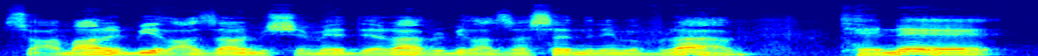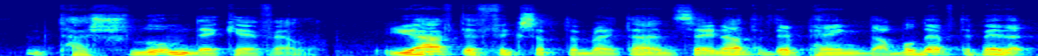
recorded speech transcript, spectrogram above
So Amar Rabbi Lazar Mishemed Rav. Rabbi Lazar said in the name of Rav, Tene tashlum de kefel. You have to fix up the braita and say not that they're paying double; they have to pay that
